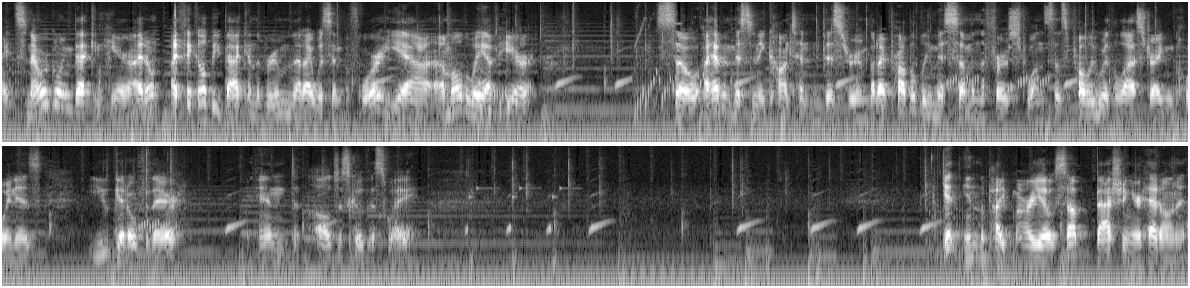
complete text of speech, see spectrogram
Alright, so now we're going back in here. I don't... I think I'll be back in the room that I was in before. Yeah, I'm all the way up here. So, I haven't missed any content in this room, but I probably missed some in the first one, so that's probably where the last dragon coin is. You get over there, and I'll just go this way. Get in the pipe, Mario. Stop bashing your head on it.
